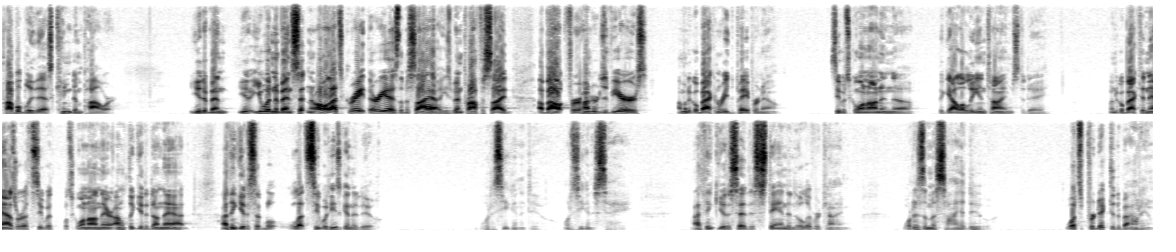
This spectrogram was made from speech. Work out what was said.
Probably this kingdom power. You'd have been, you, you wouldn't have been sitting there, oh, that's great. There he is, the Messiah. He's been prophesied about for hundreds of years. I'm going to go back and read the paper now. See what's going on in uh, the Galilean Times today. I'm going to go back to Nazareth, see what, what's going on there. I don't think you'd have done that. I think you'd have said, well, let's see what he's going to do. What is he going to do? What is he going to say? I think you'd have said, it's stand and deliver time. What does the Messiah do? What's predicted about him?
